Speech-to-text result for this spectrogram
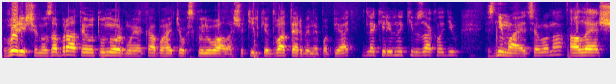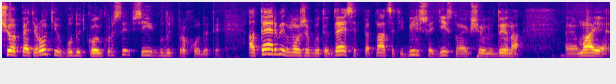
Вирішено забрати оту норму, яка багатьох схвилювала, що тільки два терміни по п'ять для керівників закладів. Знімається вона, але що 5 років будуть конкурси, всі їх будуть проходити. А термін може бути 10, 15 і більше. Дійсно, якщо людина. Е, має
